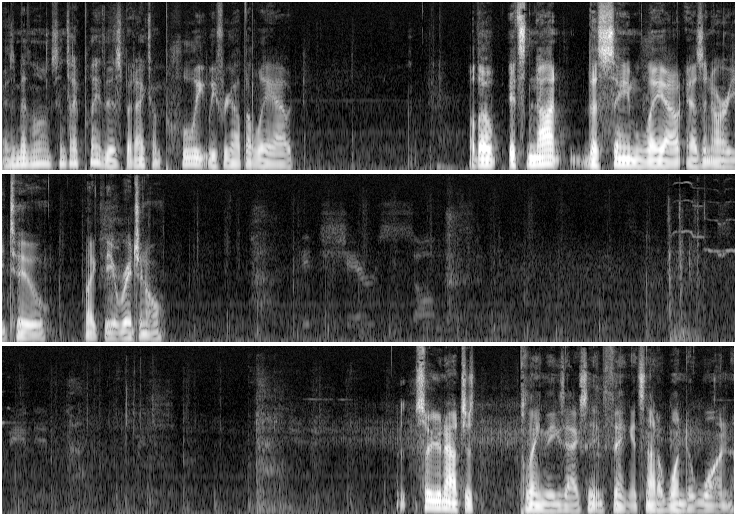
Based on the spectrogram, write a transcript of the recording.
Hasn't been long since I played this, but I completely forgot the layout. Although it's not the same layout as an RE2, like the original. So you're not just playing the exact same thing. It's not a one to one.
